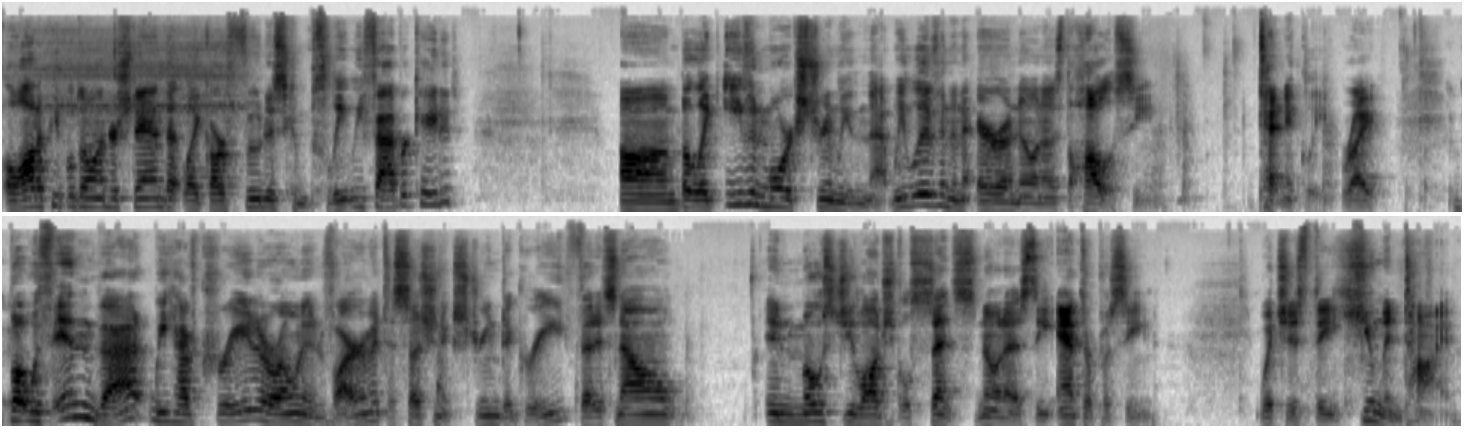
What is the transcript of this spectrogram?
a lot of people don't understand that like our food is completely fabricated. Um, but like even more extremely than that we live in an era known as the holocene technically right? But within that we have created our own environment to such an extreme degree that it's now in most geological sense known as the anthropocene which is the human time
